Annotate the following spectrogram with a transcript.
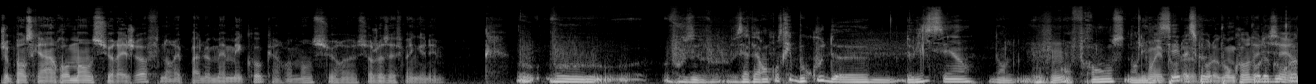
Je pense qu'un roman sur Ejoff n'aurait pas le même écho qu'un roman sur, euh, sur Joseph Mengele. Vous, vous, avez rencontré beaucoup de, lycéens dans, mhm. en France, dans les lycées, pour parce que pour le concours des lycéens.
